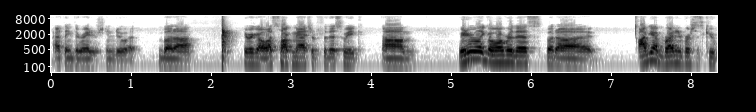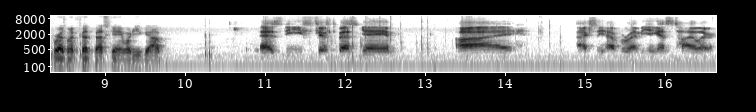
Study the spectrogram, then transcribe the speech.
I think the Raiders can do it. But uh, here we go. Let's talk matchups for this week. Um, we didn't really go over this, but uh, I've got Brendan versus Cooper as my fifth best game. What do you got? as the fifth best game, I actually have Remy against Tyler.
